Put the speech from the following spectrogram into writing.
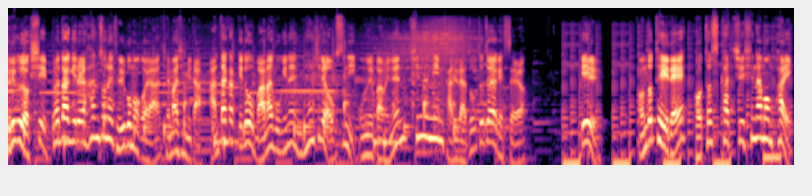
그리고 역시 뼈다귀 를 한 손에 들고 먹어야 제맛입니다. 안타깝게도 만화고기는 현실에 없으니 오늘 밤에는 신느님 다리라도 뜯어야겠어요. 1. 언더테일의 버터스카치 시나몬 파이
